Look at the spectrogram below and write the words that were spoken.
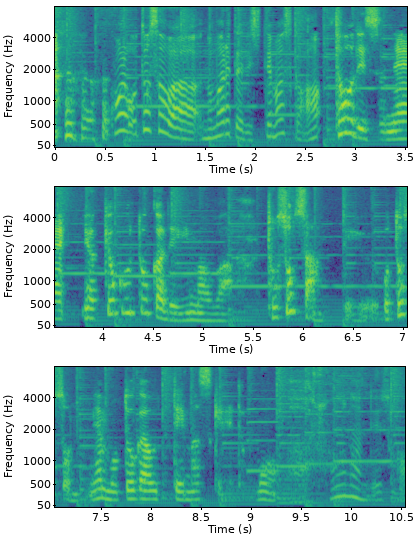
これおとそは飲まれたりしてますか？そうですね。薬局とかで今は塗装酸っていうお塗装のね元が売っていますけれども、あそうなんですか。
